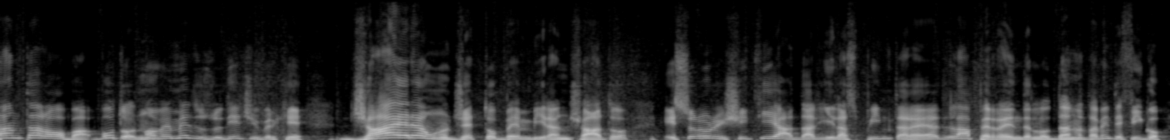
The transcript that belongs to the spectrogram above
tanta roba. Voto 9,5 su 10 perché già era un oggetto ben bilanciato e sono riusciti a dargli la spintarella per renderlo dannatamente figo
